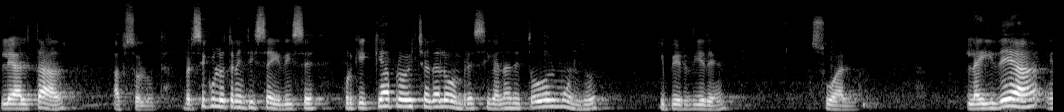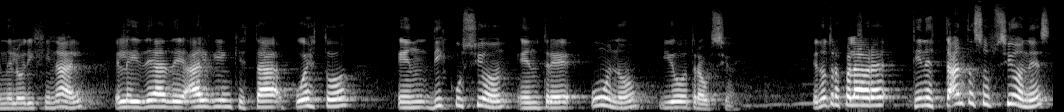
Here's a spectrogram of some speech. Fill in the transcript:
Lealtad absoluta. Versículo 36 dice, porque ¿qué aprovechará el hombre si ganare todo el mundo y perdiere su alma? La idea en el original es la idea de alguien que está puesto en discusión entre uno y otra opción. En otras palabras, tienes tantas opciones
